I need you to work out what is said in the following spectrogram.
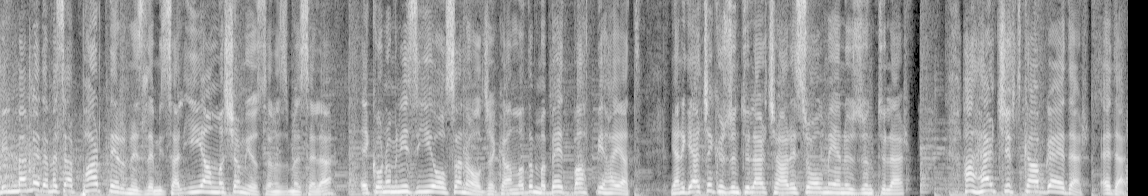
bilmem ne de mesela partnerinizle misal iyi anlaşamıyorsanız mesela ekonominiz iyi olsa ne olacak anladın mı? Bedbaht bir hayat. Yani gerçek üzüntüler çaresi olmayan üzüntüler. Ha her çift kavga eder, eder.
